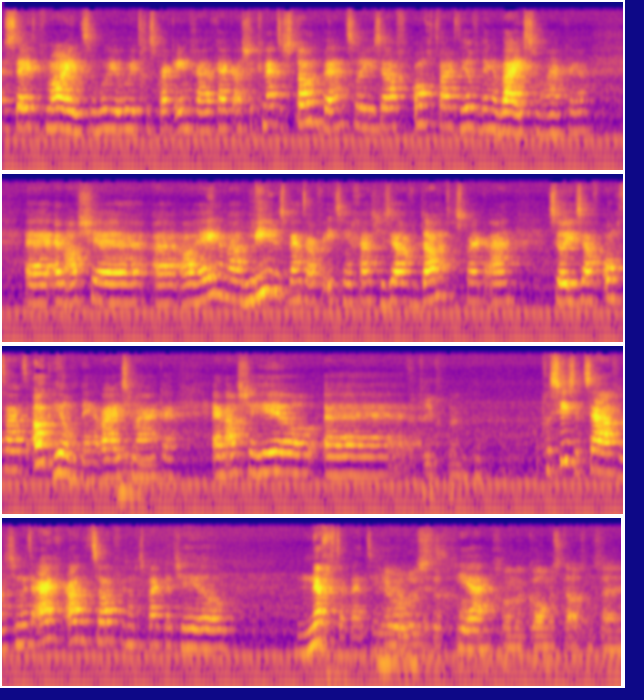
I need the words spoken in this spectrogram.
state of mind, hoe je, hoe je het gesprek ingaat. Kijk, als je knetterstoned bent, zul je jezelf ongetwijfeld heel veel dingen wijs maken. Eh, en als je eh, al helemaal lyrisch bent over iets en je gaat jezelf dan het gesprek aan, zul je jezelf ongetwijfeld ook heel veel dingen wijs maken. En als je heel ben. precies hetzelfde. Dus je moet eigenlijk altijd zorgen voor zo'n gesprek dat je heel nuchter bent in Heel rustig. Gewoon, Ja, gewoon een kalme staat van zijn.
